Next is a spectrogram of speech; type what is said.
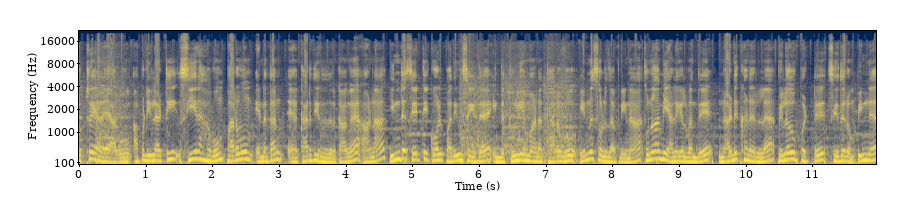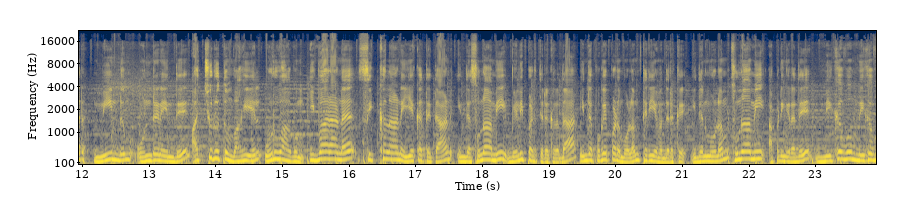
ஒற்றை அலையாகவும் அப்படி இல்லாட்டி சீராகவும் பரவும் என்னதான் கருதி இருந்திருக்காங்க ஆனா இந்த செயற்கைக்கோள் பதிவு செய்த இந்த துல்லியமான தரவு என்ன சொல்லுது அப்படின்னா சுனாமி அலைகள் வந்து நடுக்கடல்ல பிளவுபட்டு சிதறும். பின்னர் மீண்டும் ஒன்றிணைந்து அச்சுறுத்தும் வகையில் உருவாகும். இவ்வாறான சிக்கலான இயக்கத்தை தான் இந்த சுனாமி வெளிப்படுத்தியிருக்கிறதா இந்த புகைப்படம் மூலம் தெரிய வந்திருக்கு. இதன் மூலம் சுனாமி அப்படிங்கிறது மிகவும் மிகவும்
